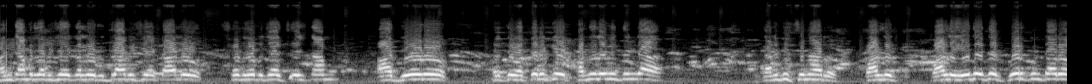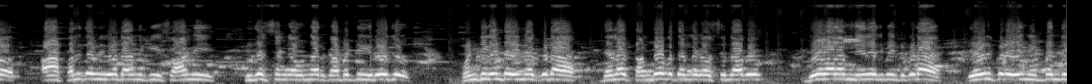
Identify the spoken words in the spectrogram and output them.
పంచామృత అభిషేకాలు రుద్రాభిషేకాలు షోడశోపచారాలు చేసినాం. ఆ దేవుడు ప్రతి ఒక్కరికి కన్నుల విధంగా కనిపిస్తున్నారు. వాళ్ళు వాళ్ళు ఏదైతే కోరుకుంటారో ఆ ఫలితం ఇవ్వడానికి స్వామి నిదర్శనంగా ఉన్నారు కాబట్టి ఈ రోజు ఒంటి గంట అయినా కూడా జన తండోపతండగా వస్తున్నారు. దేవాలయం మేనేజ్మెంట్ కూడా ఎవరికి కూడా ఏమి ఇబ్బంది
